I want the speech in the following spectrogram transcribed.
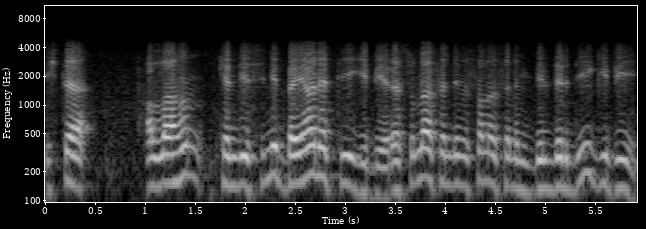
İşte Allah'ın kendisini beyan ettiği gibi, Resulullah Efendimiz sallallahu aleyhi ve sellem bildirdiği gibi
